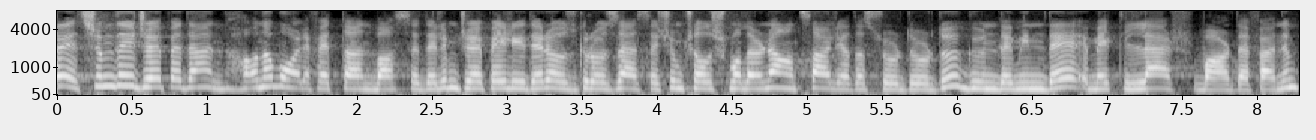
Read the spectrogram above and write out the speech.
Evet şimdi CHP'den, ana muhalefetten bahsedelim. CHP lideri Özgür Özel seçim çalışmalarını Antalya'da sürdürdü. Gündeminde emekliler vardı efendim.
